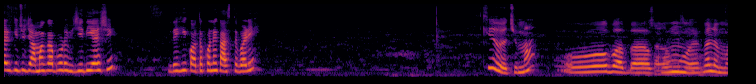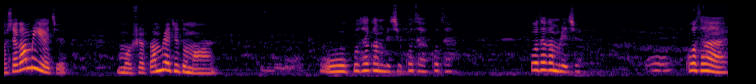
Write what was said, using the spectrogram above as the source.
আর কিছু জামা কাপড় ভিজিয়ে দিয়ে আসি। দেখি কতক্ষণে কাচতে পারি। কি হয়েছে মা? ও বাবা ঘুম হয়ে গেল মশা কামড়িয়েছে? মশা কামড়েছে তোমার? ও কোথায় কামড়েছে? কোথায় কোথায়? কোথায় কামড়েছে? কোথায়?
